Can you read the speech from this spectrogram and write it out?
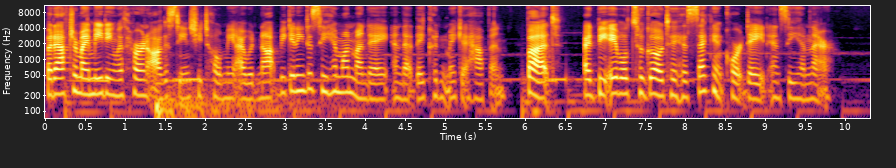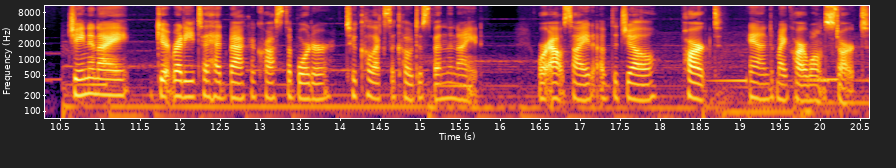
But after my meeting with her and Augustine, she told me I would not be getting to see him on Monday and that they couldn't make it happen. But I'd be able to go to his second court date and see him there. Jane and I get ready to head back across the border to Calexico to spend the night. We're outside of the jail, parked, and my car won't start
